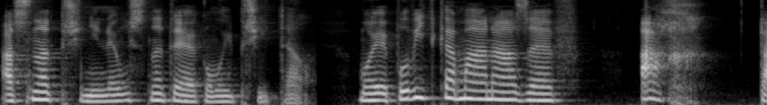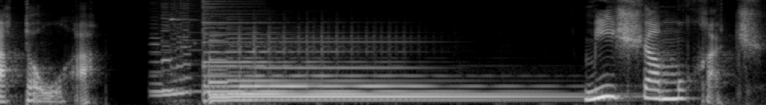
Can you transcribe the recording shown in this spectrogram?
a snad při ní neusnete jako můj přítel. Moje povídka má název Ach, ta touha. Míša Muchač.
